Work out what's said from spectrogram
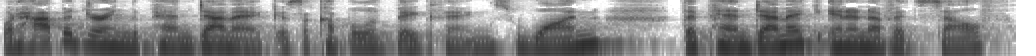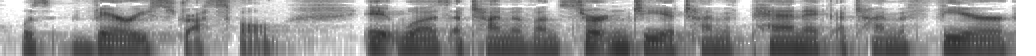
What happened during the pandemic is a couple of big things. One, the pandemic in and of itself was very stressful. It was a time of uncertainty, a time of panic, a time of fear.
